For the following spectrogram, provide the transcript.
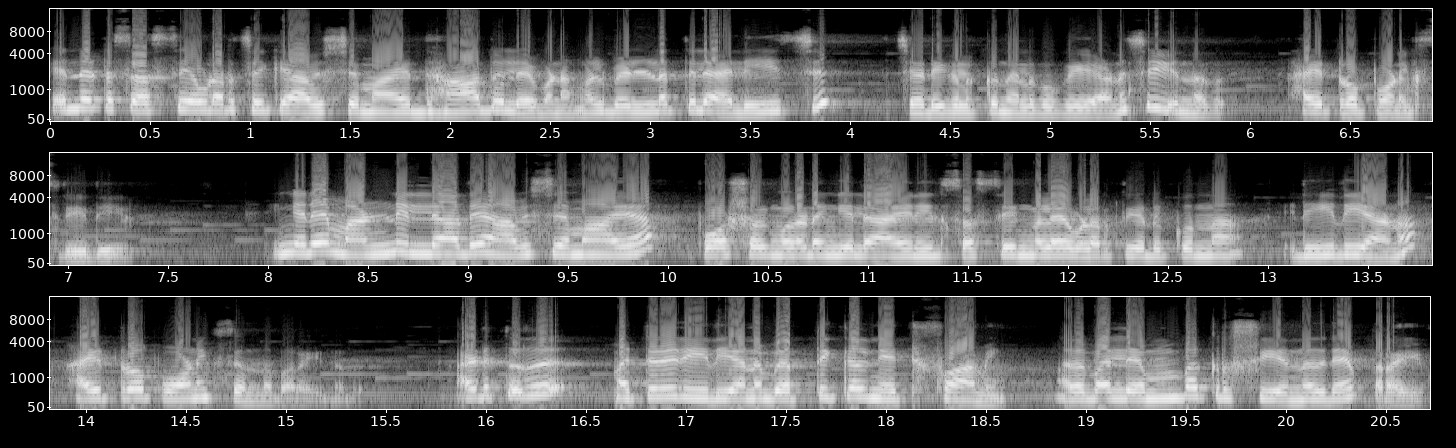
എന്നിട്ട് സസ്യ വളർച്ചയ്ക്ക് ആവശ്യമായ ധാതു ലവണങ്ങൾ വെള്ളത്തിൽ അലിയിച്ച് ചെടികൾക്ക് നൽകുകയാണ് ചെയ്യുന്നത്. ഹൈഡ്രോപോണിക്സ് രീതിയിൽ. ഇങ്ങനെ മണ്ണില്ലാതെ ആവശ്യമായ പോഷകങ്ങളടങ്ങിയ ലായനിയിൽ സസ്യങ്ങളെ വളർത്തിയെടുക്കുന്ന രീതിയാണ് ഹൈഡ്രോപോണിക്സ് എന്ന് പറയുന്നത്. അടുത്തത് മറ്റൊരു രീതിയാണ് വെർട്ടിക്കൽ നെറ്റ് ഫാമിംഗ് അഥവാ ലംബ കൃഷി എന്നതിനെ പറയും.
